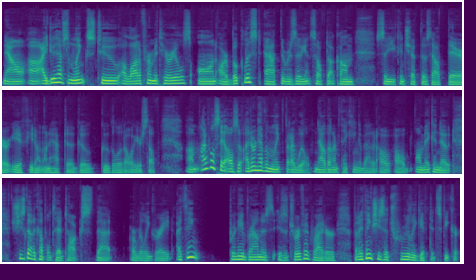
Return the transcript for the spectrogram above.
Now, uh, I do have some links to a lot of her materials on our book list at theresilientself.com, so you can check those out there if you don't want to have to go Google it all yourself. Um, I will say also, I don't have them linked, but I will. Now that I'm thinking about it, I'll, I'll, I'll make a note. She's got a couple TED Talks that are really great. I think Brene Brown is, is a terrific writer, but I think she's a truly gifted speaker.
